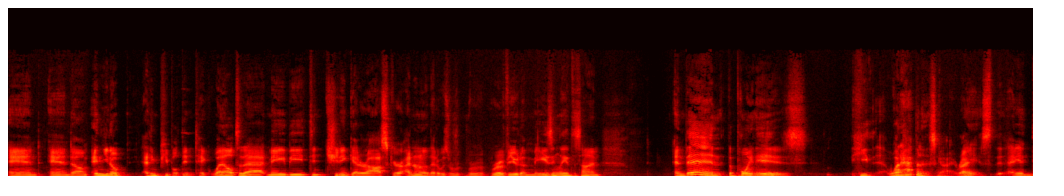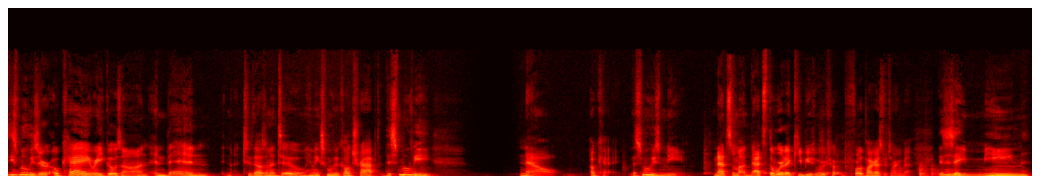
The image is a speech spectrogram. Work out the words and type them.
and and um and you know I think people didn't take well to that. Maybe didn't she didn't get her Oscar. I don't know that it was re- re- reviewed amazingly at the time. And then the point is, he what happened to this guy? Right? I mean, these movies are okay. Where he goes on, and then 2002 he makes a movie called Trapped. This movie now, okay, this movie's mean. And that's my that's the word I keep using. We We're, before the podcast, we are talking about this is a mean,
